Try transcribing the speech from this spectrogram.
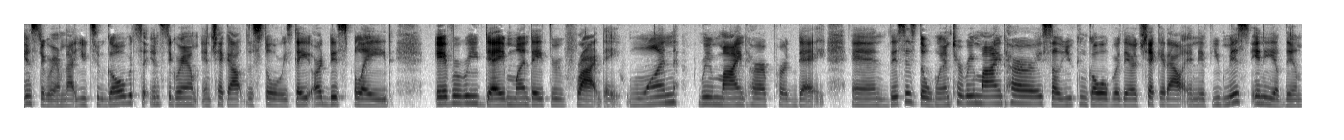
Instagram, not YouTube. Go over to Instagram and check out the stories. They are displayed every day, Monday through Friday. One remind her per day. And this is the winter remind her. So you can go over there, check it out. And if you miss any of them,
